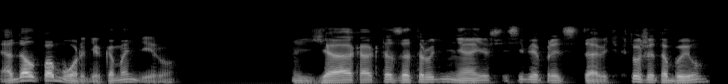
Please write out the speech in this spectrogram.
а дал по морде командиру. Я как-то затрудняюсь себе представить, кто же это был.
